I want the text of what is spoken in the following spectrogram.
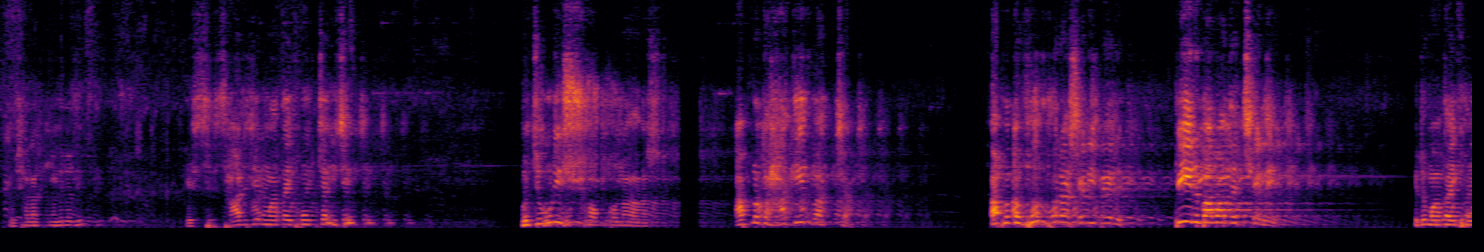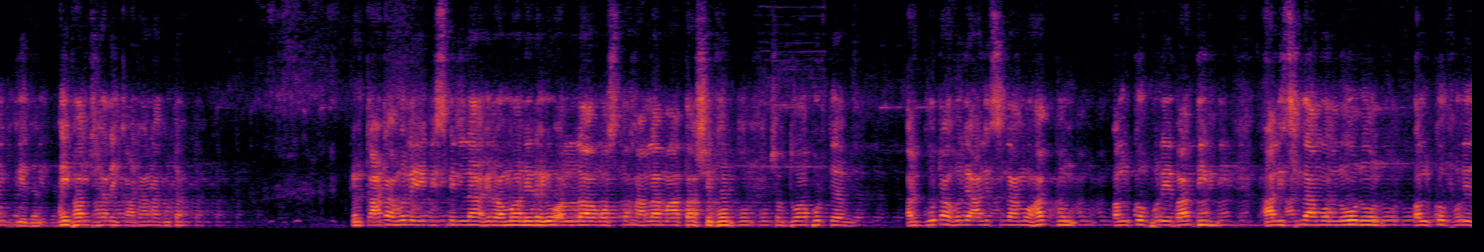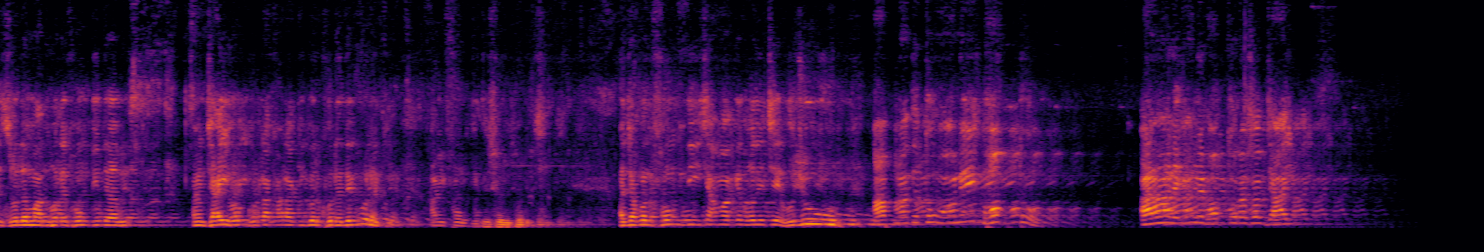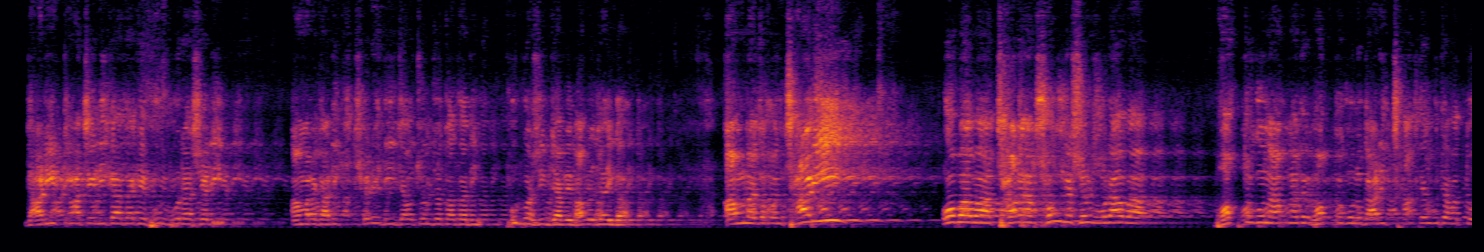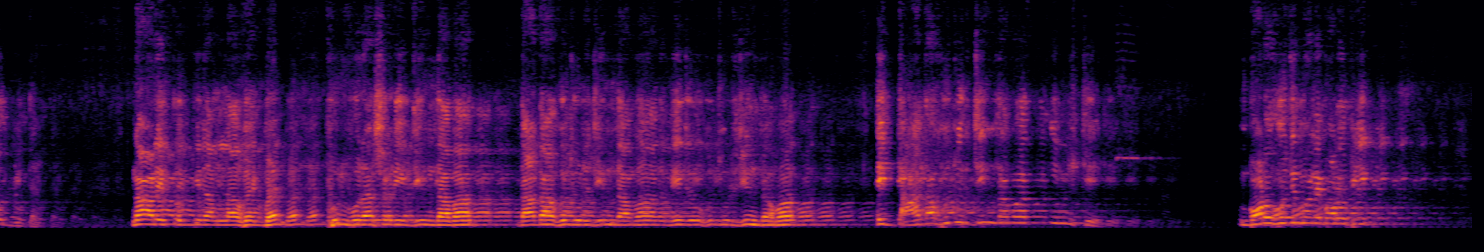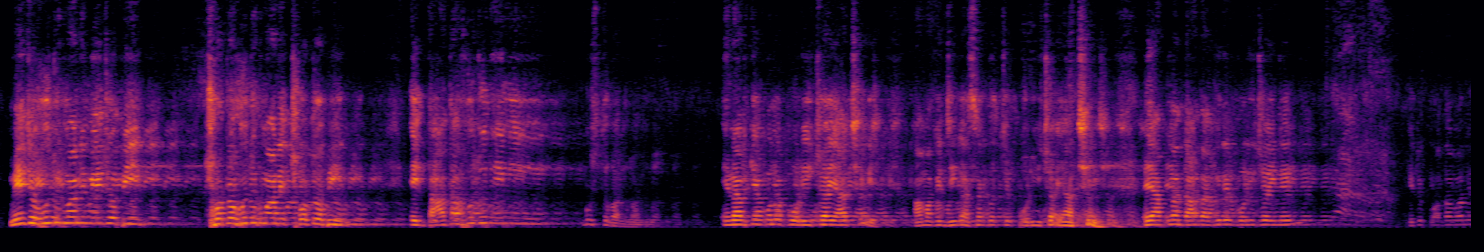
ও শালা কি হলো রে? সার্জের মাথায় ফুঁক চাইছে? বলছে, উড়ি সর্বনাশ আপনার তো হাতির বাচ্চা আপনার তো ফুরফুরা শরীফের পীর বাবাদের ছেলে। একটু মাথায় ফুঁক দিয়ে দেন। আমি ভাবছি, শালা এই কাটা না গোটা? কারণ কাটা হলে বিসমিল্লাহ রহমান রহিম, আল্লাহ মোস্তান আল্লাহ মাতা শেখুন সব দোয়া পড়তে হবে আর গোটা হলে আল ইসলাম ও হাক্কুন অল্প ফরে বাতিল, আল ইসলাম ও নুরুন অল্প ফরে জুলমাত বলে ফোন দিতে হবে। আমি যাই হোক, গোটা কাটা কি করে খুলে দেখব নাকি? আমি ফোন দিতে শুরু করেছি। আর যখন ফোন দিয়েছে, আমাকে বলেছে, হুজুর, আপনাদের তো অনেক ভক্ত। আর এখানে ভক্তরা সব যায়। গাড়ির কাঁচে লিখা থাকে ফুরফুরা শরীফ আমরা গাড়ি ছেড়ে দিই যাও, চলছো তাড়াতাড়ি। ফুরবাসিক যাবে, ভালো জায়গা। আমরা যখন ছাড়ি, ও বাবা, ছাড়ার সঙ্গে সঙ্গে ওরা আবার ভক্তগুণ, আপনাদের ভক্তগুণ গাড়ির ছাতে উঠে আবার তকবির দেয়। না রে তকবির, আল্লাহ একবার ফুরফুরা শরীফ জিন্দাবাদ, দাদা হুজুর জিন্দাবাদ, মেজ হুজুর জিন্দাবাদ। এই দাদা হুজুর জিন্দাবাদ ইনকে বড় হুজুর মানে বড় পীর। মেজ হুজুর মানে মেজ পীর। ছোট হুজুর মানে ছোট বীর। এই দাদা হুজুর ইনি, বুঝতে পারলাম না। এনার কি কোনো পরিচয় আছে? আমাকে জিজ্ঞাসা করছে, পরিচয় আছে? এই আপনার দাদা বীরের পরিচয় নেই? একটু কথা বলে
